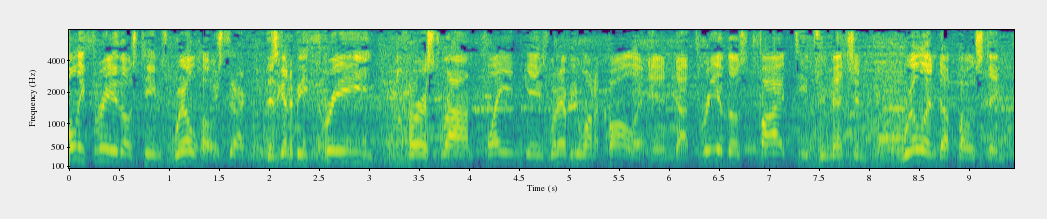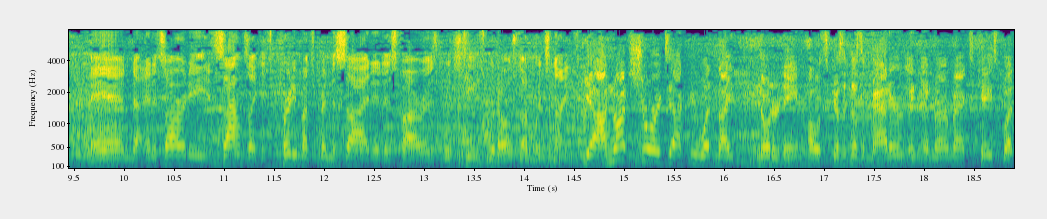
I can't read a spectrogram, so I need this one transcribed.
only three of those teams will host. Exactly. There's going to be three first round playing games, whatever you want to call it, and uh, three of those five teams we mentioned will end up hosting. And uh, and it's already it sounds like it's pretty much been decided as far as which teams would host on which night. Yeah, I'm not sure exactly what night Notre Dame hosts because it doesn't matter in, in Merrimack's case, but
